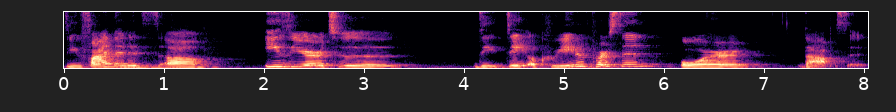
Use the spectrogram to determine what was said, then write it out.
Do you find that it's um, easier to d- date a creative person or the opposite?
